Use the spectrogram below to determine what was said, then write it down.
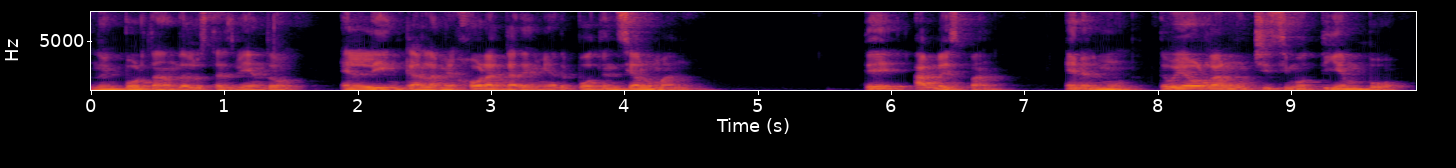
no importa dónde lo estés viendo, el link a la mejor academia de potencial humano de habla hispana en el mundo. Te voy a ahorrar muchísimo tiempo,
